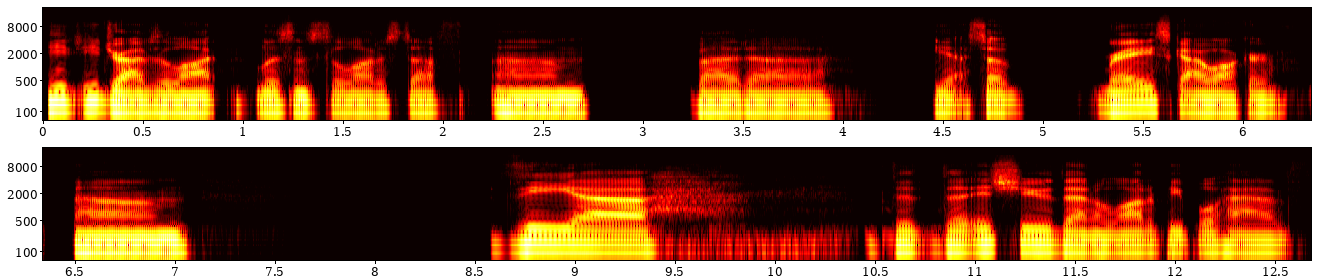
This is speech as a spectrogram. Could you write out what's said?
he he drives a lot, listens to a lot of stuff. Um, but uh, yeah, so Rey Skywalker. Um, the uh, the the issue that a lot of people have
